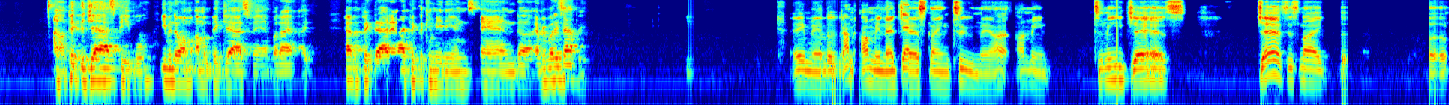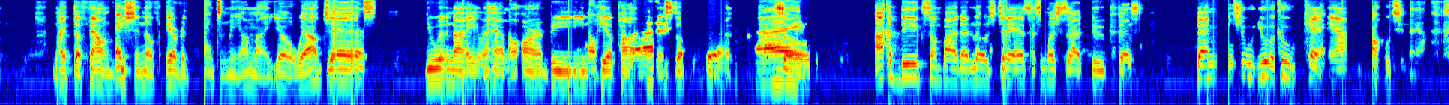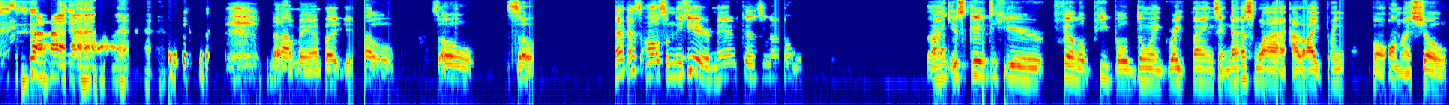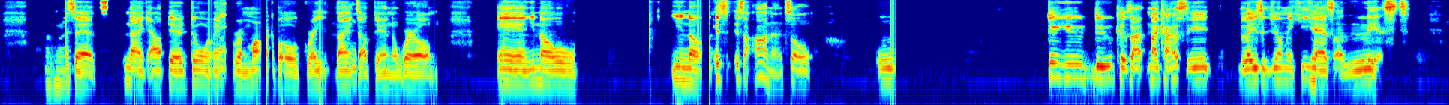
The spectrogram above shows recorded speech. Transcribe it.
uh, pick the jazz people, even though I'm I'm a big jazz fan, but I, I haven't picked that, and I picked the comedians, and uh, everybody's happy. Hey man, look, I'm I'm in that jazz thing too, man. I I mean, to me, jazz, jazz is like the, uh, like the foundation of everything to me. I'm like, yo, without jazz, you would not even have no R and B, no hip hop and stuff like that. Right. So I dig somebody that loves jazz as much as I do because that means you you a cool cat and I talk with you now. no man, but you know, so, so that that's awesome to hear, man. Because you know, like it's good to hear fellow people doing great things, and that's why I like bringing people on my show. mm-hmm. that's like out there doing remarkable, great things out there in the world, and you know, you know, it's it's an honor. So, do you do? Because I like I said, ladies and gentlemen, he has a list.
